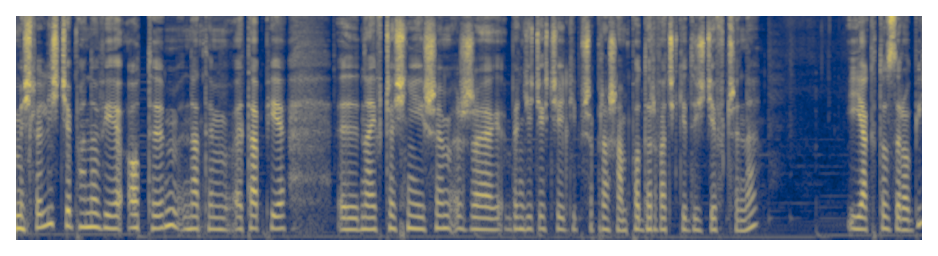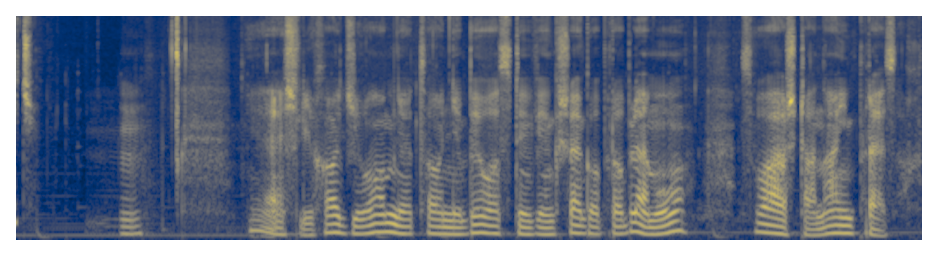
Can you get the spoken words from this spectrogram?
myśleliście panowie o tym na tym etapie najwcześniejszym, że będziecie chcieli, przepraszam, poderwać kiedyś dziewczynę? I jak to zrobić? Mm. Jeśli chodzi o mnie, to nie było z tym większego problemu, zwłaszcza na imprezach,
